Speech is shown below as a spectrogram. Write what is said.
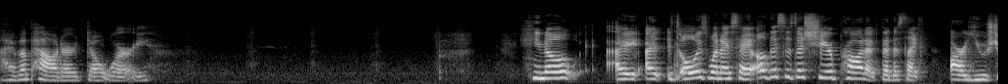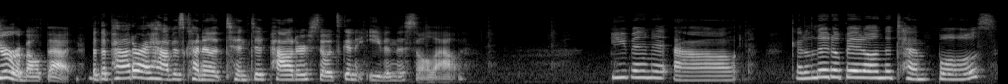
I have a powder, don't worry. You know, I, I, it's always when I say, oh, this is a sheer product that is like, are you sure about that? But the powder I have is kind of a tinted powder, so it's going to even this all out. Even it out. Get a little bit on the temples,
